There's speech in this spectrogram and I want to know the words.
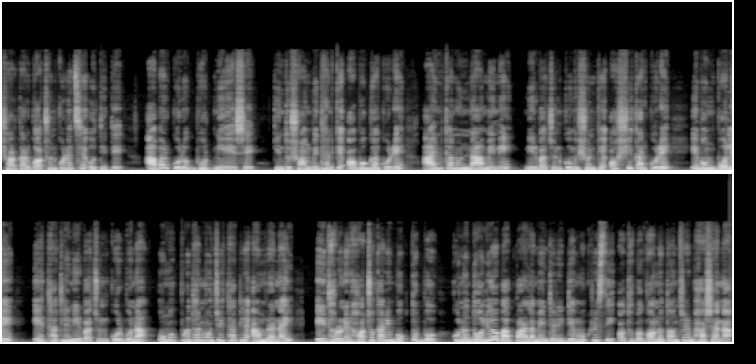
সরকার গঠন করেছে অতীতে, আবার করুক ভোট নিয়ে এসে। কিন্তু সংবিধানকে অবজ্ঞা করে আইন কানুন না মেনে নির্বাচন কমিশনকে অস্বীকার করে এবং বলে, এ থাকলে নির্বাচন করব না, অমুক প্রধানমন্ত্রী থাকলে আমরা নাই। এই ধরনের হঠকারী বক্তব্য কোনো দলীয় বা পার্লামেন্টারি ডেমোক্রেসি অথবা গণতন্ত্রের ভাষা না।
